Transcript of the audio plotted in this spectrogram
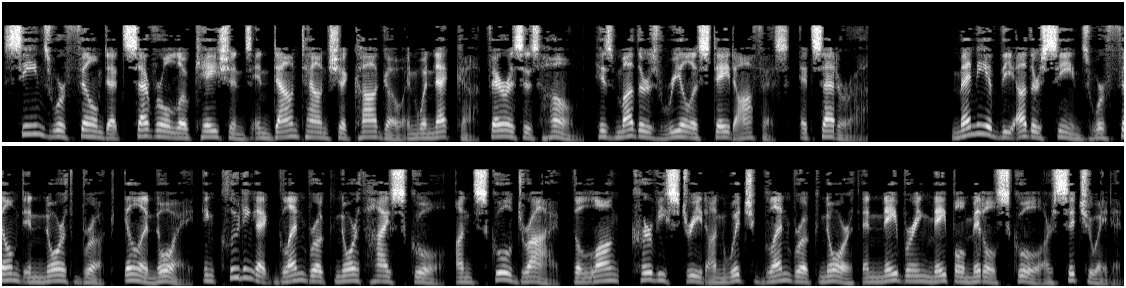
Scenes were filmed at several locations in downtown Chicago and Winnetka Ferris's home, his mother's real estate office, etc. Many of the other scenes were filmed in Northbrook, Illinois, including at Glenbrook North High School, on School Drive, the long, curvy street on which Glenbrook North and neighboring Maple Middle School are situated.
